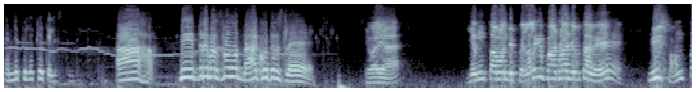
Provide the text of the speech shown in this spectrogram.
కన్నెపిల్లకే తెలుస్తుంది. ఆహా మీ ఇద్దరి మనసులో నాకు తెలుసులే. శివయ్య ఇంతమంది పిల్లలకి పాఠాలు చెప్తావే నీ సొంత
